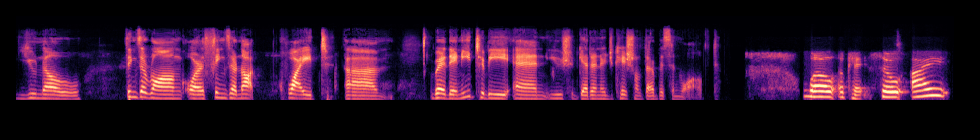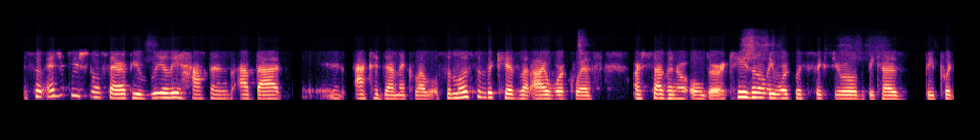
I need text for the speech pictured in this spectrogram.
you know things are wrong or things are not quite um, where they need to be and you should get an educational therapist involved well okay. So i so educational therapy really happens at that academic level. So most of the kids that i work with are seven or older. Occasionally work with six year olds because they put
